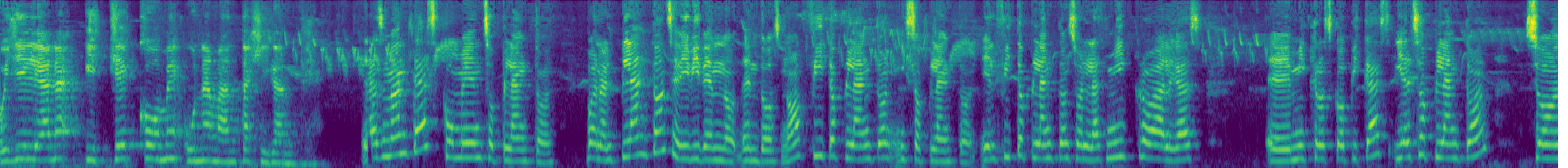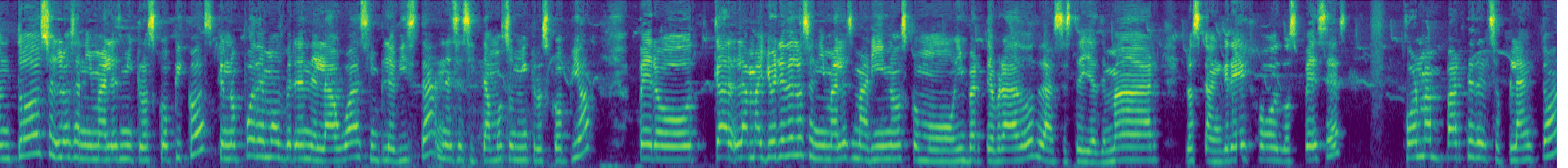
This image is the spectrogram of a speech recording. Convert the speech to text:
Oye, Ileana, ¿y qué come una manta gigante? Las mantas comen zooplancton. Bueno, el plancton se divide en, dos, ¿no? Fitoplancton y zooplancton. Y el fitoplancton son las microalgas eh, microscópicas y el zooplancton son todos los animales microscópicos que no podemos ver en el agua a simple vista, necesitamos un microscopio, pero la mayoría de los animales marinos como invertebrados, las estrellas de mar, los cangrejos, los peces, forman parte del zooplancton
